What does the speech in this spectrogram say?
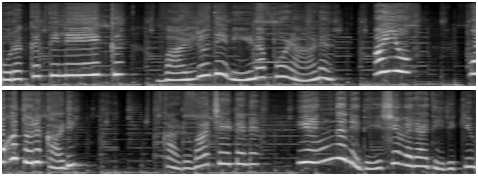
ഉറക്കത്തിലേക്ക് വഴുതി വീണപ്പോഴാണ്. അയ്യോ മുഖത്തൊരു കടി. കടുവാച്ചേട്ടന് ദേഷ്യം വരാതിരിക്കും.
